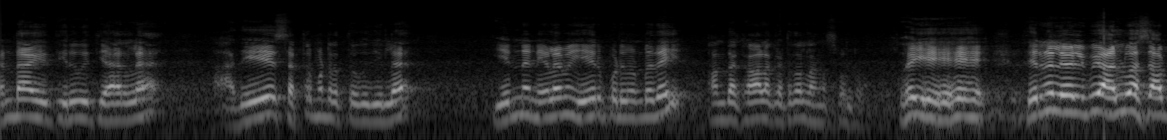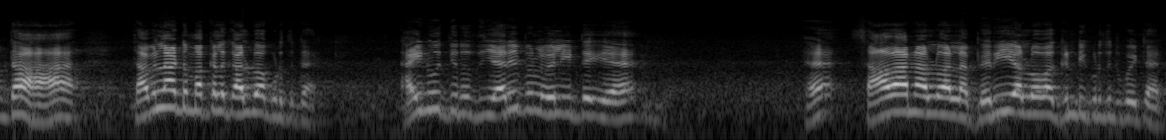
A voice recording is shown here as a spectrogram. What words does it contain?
ரெண்டாயிரத்தி இருபத்தி ஆறில் அதே சட்டமன்ற தொகுதியில் என்ன நிலைமை ஏற்படும் என்பதை அந்த காலகட்டத்தில் நாங்கள் சொல்கிறோம் போய் திருநெல்வேலி போய் அல்வா சாப்பிட்டா தமிழ்நாட்டு மக்களுக்கு அல்வா கொடுத்துட்டார். ஐநூற்றி இருபத்தஞ்சி அறிவிப்புகள் வெளியிட்டீங்க. சாதாரண அல்வா இல்லை பெரிய அல்வாவாக கிண்டி கொடுத்துட்டு போயிட்டார்.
